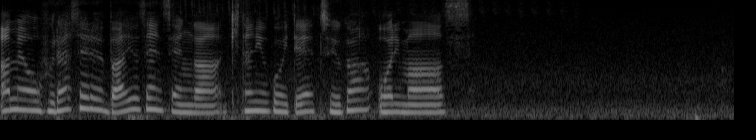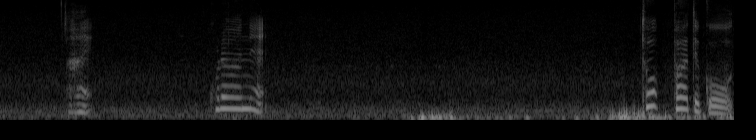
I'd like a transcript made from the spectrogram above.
雨を降らせる梅雨前線が北に動いて梅雨が終わります。はい。これはねとパーティコ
